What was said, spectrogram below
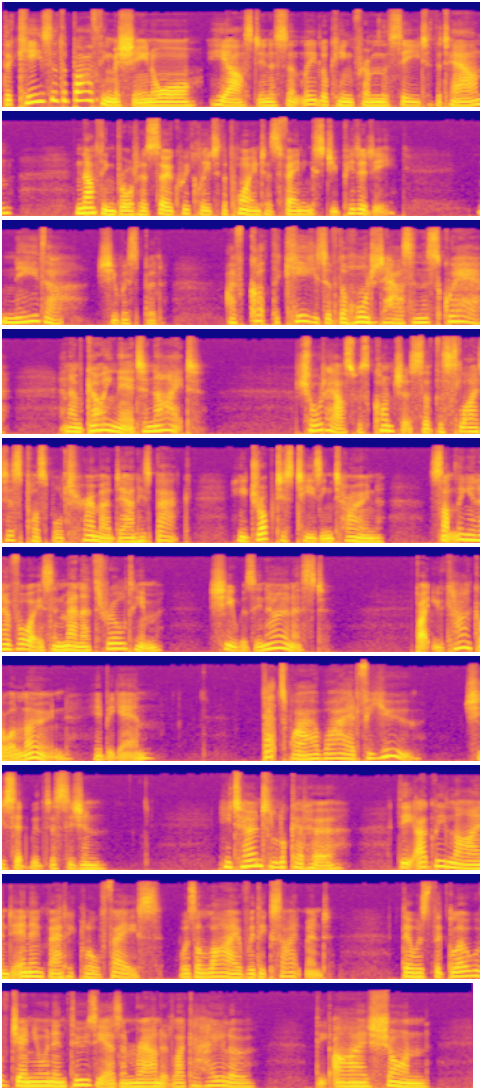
"The keys of the bathing machine, or?" he asked innocently, looking from the sea to the town. Nothing brought her so quickly to the point as feigning stupidity. "Neither," she whispered. "I've got the keys of the haunted house in the square, and I'm going there to-night." Shorthouse was conscious of the slightest possible tremor down his back. He dropped his teasing tone. Something in her voice and manner thrilled him. She was in earnest. "But you can't go alone," he began. "That's why I wired for you," she said with decision. He turned to look at her. The ugly lined, enigmatic little face was alive with excitement. There was the glow of genuine enthusiasm round it like a halo. The eyes shone.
